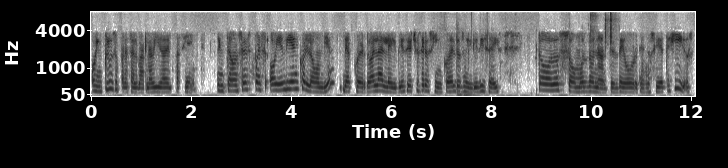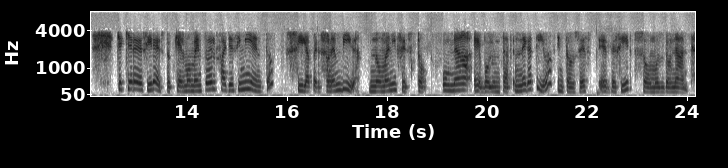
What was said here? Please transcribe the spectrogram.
o incluso para salvar la vida del paciente. Entonces, pues hoy en día en Colombia, de acuerdo a la ley 1805 del 2016, todos somos donantes de órganos y de tejidos. ¿Qué quiere decir esto? Que el momento del fallecimiento si la persona en vida no manifestó una eh, voluntad negativa, entonces, es decir, somos donantes.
